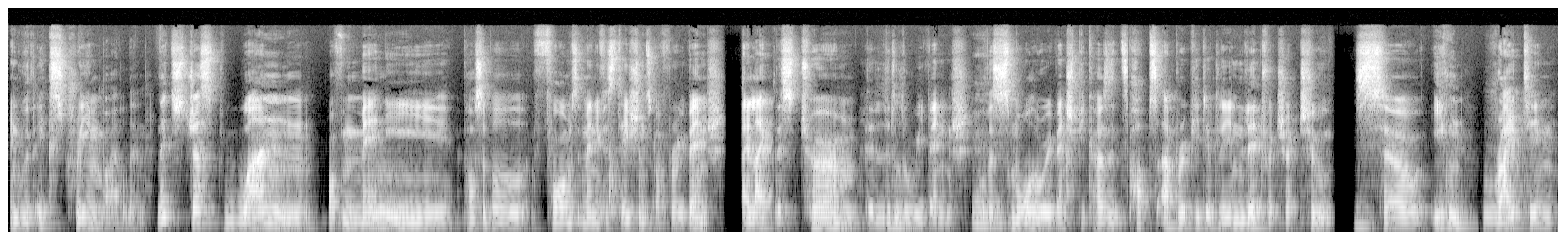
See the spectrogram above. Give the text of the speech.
and with extreme violence. That's just one of many possible forms and manifestations of revenge. I like this term, the little revenge or the mm-hmm. small revenge, because it pops up repeatedly in literature too. Mm-hmm. So even writing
